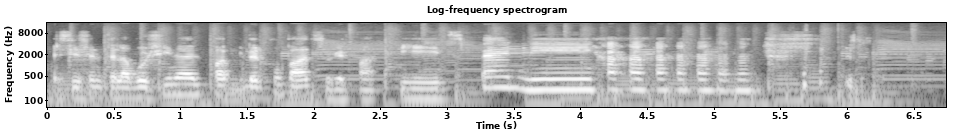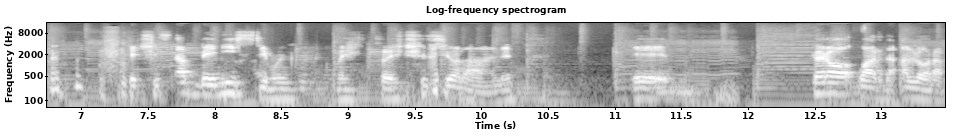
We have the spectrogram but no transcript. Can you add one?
E si sente la vocina del, pa- del pupazzo che fa It's Penny che ci sta benissimo in quel momento, è eccezionale. E, però guarda, allora,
